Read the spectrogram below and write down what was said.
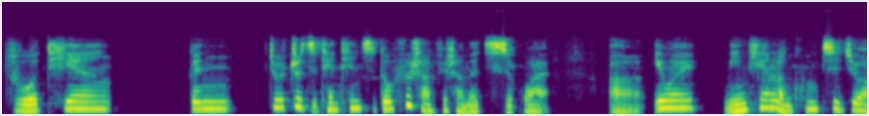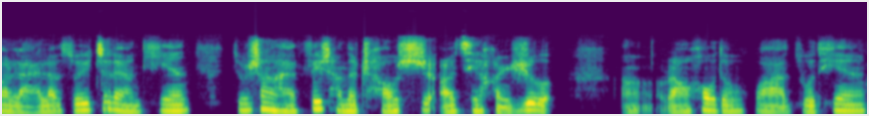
昨天跟就这几天天气都非常非常的奇怪啊，因为明天冷空气就要来了，所以这两天就上海非常的潮湿，而且很热。嗯，然后的话，昨天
